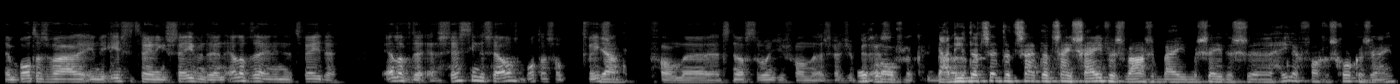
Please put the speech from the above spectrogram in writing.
en Bottas waren in de eerste training zevende en elfde. En in de tweede 11e en 16e zelfs. Bottas op twee ja. van uh, het snelste rondje van uh, Sergio Perez. Ongelooflijk. Ja, die, dat, zijn, dat, zijn, dat zijn cijfers waar ze bij Mercedes uh, heel erg van geschrokken zijn.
